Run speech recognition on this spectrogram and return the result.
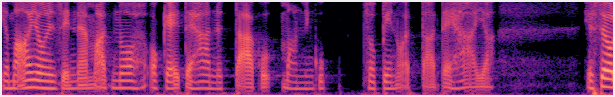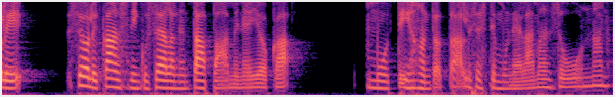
Ja mä ajoin sinne ja mä että no okei, okay, tehdään nyt tää, kun mä oon niinku sopinut, että tää tehdään. Ja, ja se oli, se oli kans niinku sellainen tapaaminen, joka muutti ihan totaalisesti mun elämän suunnan.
